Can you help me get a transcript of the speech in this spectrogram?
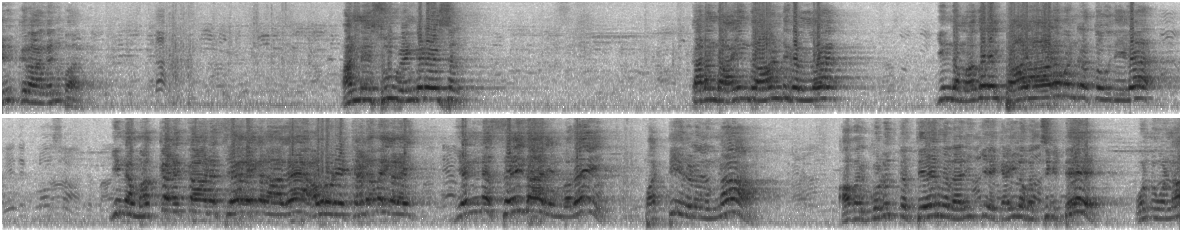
இருக்கிறாங்கன்னு பாருங்க. அன்னை சு வெங்கடேசன். கடந்த ஐந்து ஆண்டுகள்ல இந்த மதுரை பாராளுமன்ற தொகுதியில இந்த மக்களுக்கான சேவைகளாக அவருடைய கடமைகளை என்ன செய்தார் என்பதை பட்டியலிடணும்னா அவர் கொடுத்த தேர்தல் அறிக்கையை கையில வச்சுக்கிட்டு ஒண்ணு ஒன்னா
